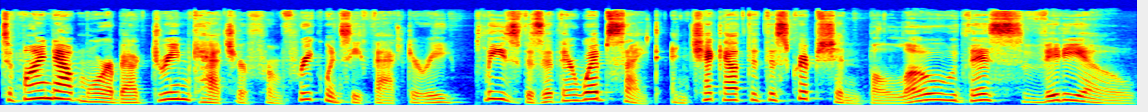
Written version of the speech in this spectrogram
To find out more about Dreamcatcher from Frequency Factory, please visit their website and check out the description below this video.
